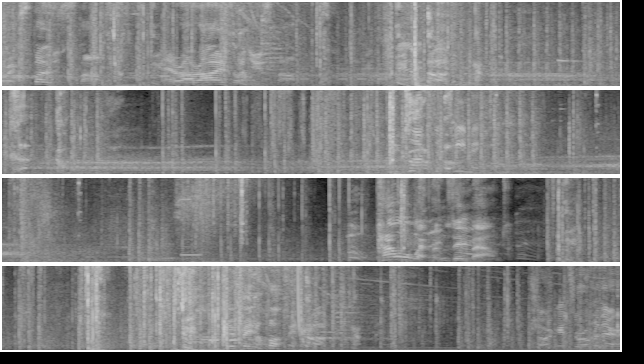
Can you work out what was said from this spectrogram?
You're exposed, Spartan. There are eyes on you, Spartan. Power weapons inbound. You've been spotted. Targets are over there.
